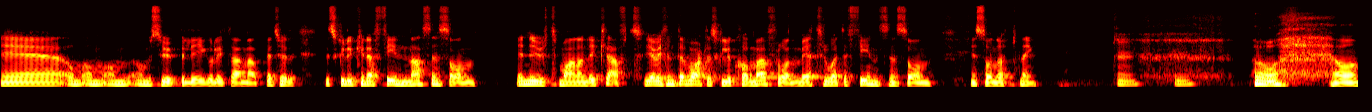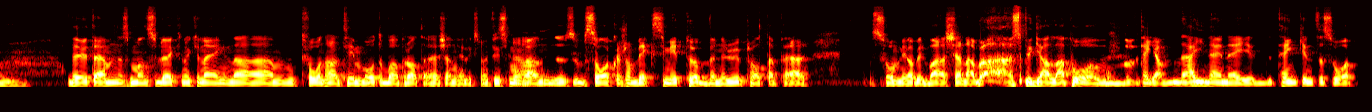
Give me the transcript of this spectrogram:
eh, om, om, om, om Super League och lite annat. Men jag tror att det skulle kunna finnas en sån en utmanande kraft. Jag vet inte vart det skulle komma ifrån, men jag tror att det finns en sån, en sån öppning. Ja, ja. Det är ju ett ämne som man skulle kunna- kunna ägna um, två och en halv timme åt att bara prata det här känner jag. Liksom. Det finns många Ja. saker som växer i mitt huvud när du pratar Per. Som jag vill bara känna, "Bra, spy alla på och tänka nej, nej, nej, tänk inte så.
